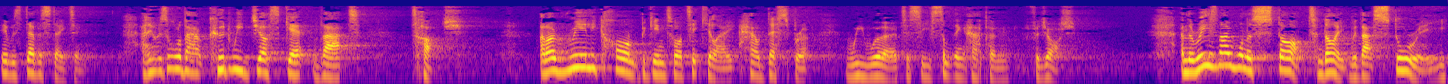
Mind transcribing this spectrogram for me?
It was devastating. And it was all about could we just get that touch? And I really can't begin to articulate how desperate we were to see something happen for Josh. And the reason I want to start tonight with that story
